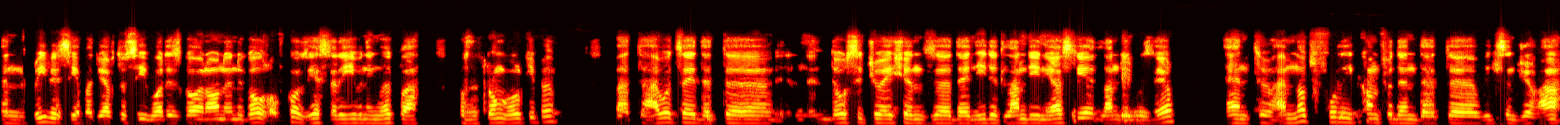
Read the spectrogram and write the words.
than previous year, but you have to see what is going on in the goal. Of course, yesterday evening Mrkva was a strong goalkeeper, but I would say that uh, in those situations uh, they needed Landin yesterday. Landin was there, and uh, I'm not fully confident that uh, Vincent Gerard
